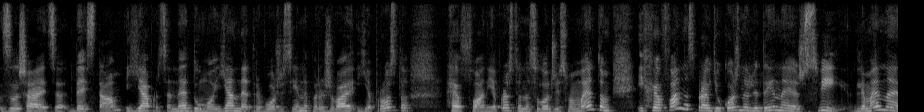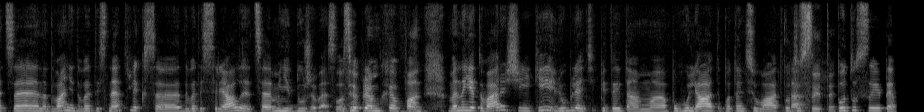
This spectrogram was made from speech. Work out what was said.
залишається десь там. Я про це не думаю, я не тривожуся, я не переживаю, і я просто have fun, Я просто насолоджуюсь моментом. І have fun, насправді у кожної людини ж свій. Для мене це на дивані дивитись Netflix, е, дивитись серіали. Це мені дуже весело. Це прям have fun. У мене є товариші, які люблять піти там е, погуляти, потанцювати. так? Потусити. потусити.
